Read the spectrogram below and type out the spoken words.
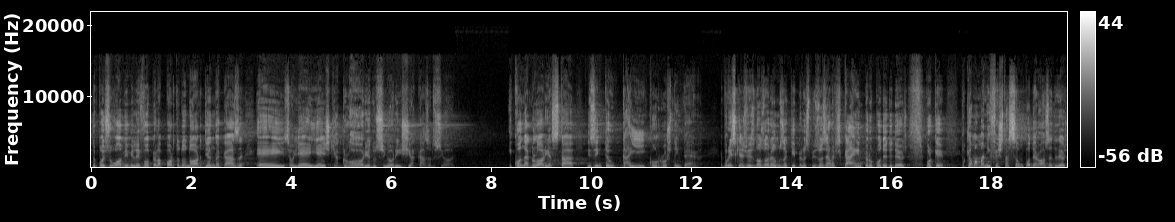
Depois o homem me levou pela porta do norte, diante da casa, eis, olhei, e eis que a glória do Senhor enchia a casa do Senhor. E quando a glória está, diz então caí com o rosto em terra. É por isso que às vezes nós oramos aqui pelas pessoas, elas caem pelo poder de Deus. Por quê? Porque é uma manifestação poderosa de Deus.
